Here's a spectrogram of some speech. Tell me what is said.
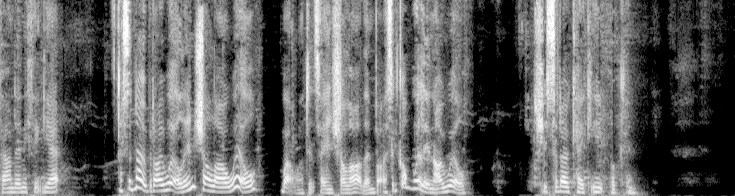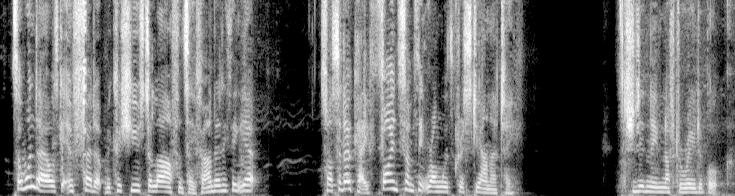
Found anything yet? I said, No, but I will. Inshallah, I will. Well, I didn't say inshallah then, but I said, God willing, I will. She said, okay, keep booking. So one day I was getting fed up because she used to laugh and say, found anything yet? So I said, okay, find something wrong with Christianity. She didn't even have to read a book.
